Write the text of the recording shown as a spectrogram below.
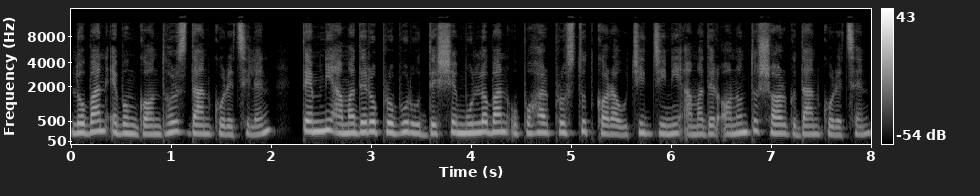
লোবান এবং গন্ধর্স দান করেছিলেন, তেমনি আমাদেরও প্রভুর উদ্দেশ্যে মূল্যবান উপহার প্রস্তুত করা উচিত যিনি আমাদের অনন্ত স্বর্গ দান করেছেন,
